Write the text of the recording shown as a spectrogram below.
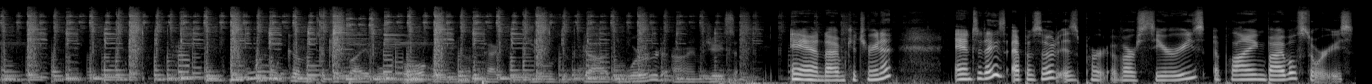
Welcome to the Bible Vault, where we unpack the jewels of God's Word. I'm Jason. And I'm Katrina. And today's episode is part of our series, Applying Bible Stories,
